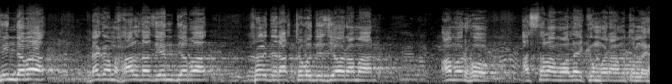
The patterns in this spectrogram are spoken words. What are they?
জিন্দাবাদ। বেগম হালদা জিন্দাবাদ। শহীদ রাষ্ট্রপতি জিয়াউর রহমান। অমর হোক। আসসালামু আলাইকুম রহমতুল্লাহ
